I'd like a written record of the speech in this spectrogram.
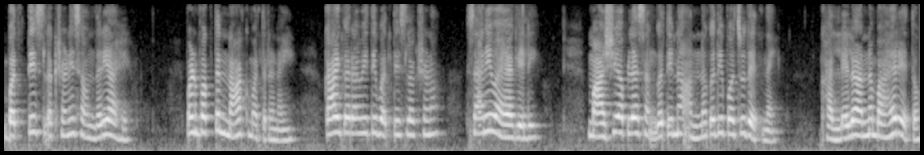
बत्तीस लक्षणी सौंदर्य आहे पण फक्त नाक मात्र नाही. काय करावी ती बत्तीस लक्षणं? सारी वाया गेली. माशी आपल्या संगतीनं अन्न कधी पचू देत नाही. खाल्लेलं अन्न बाहेर येतं.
